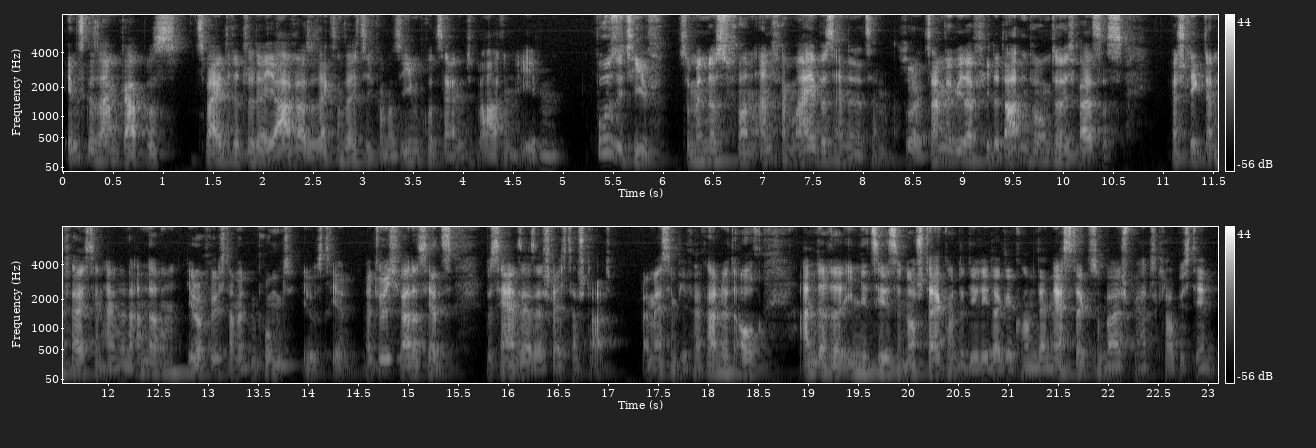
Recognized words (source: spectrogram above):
Insgesamt gab es zwei Drittel der Jahre, also 66,7 Prozent, waren eben positiv. Zumindest von Anfang Mai bis Ende Dezember. So, jetzt haben wir wieder viele Datenpunkte. Ich weiß, das erschlägt dann vielleicht den einen oder anderen. Jedoch will ich damit einen Punkt illustrieren. Natürlich war das jetzt bisher ein sehr, sehr schlechter Start. Beim S&P 500 auch andere Indizes sind noch stärker unter die Räder gekommen. Der Nasdaq zum Beispiel hat, glaube ich, den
